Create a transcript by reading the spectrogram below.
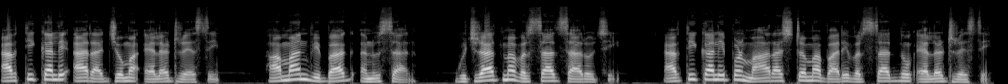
આવતીકાલે આ રાજ્યોમાં એલર્ટ રહેશે. હવામાન વિભાગ અનુસાર ગુજરાતમાં વરસાદ સારો છે. આવતીકાલે પણ મહારાષ્ટ્રમાં ભારે વરસાદનું એલર્ટ રહેશે.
